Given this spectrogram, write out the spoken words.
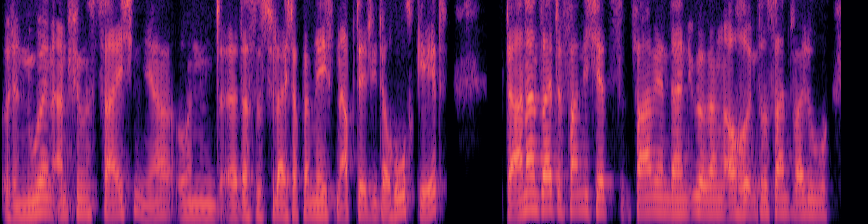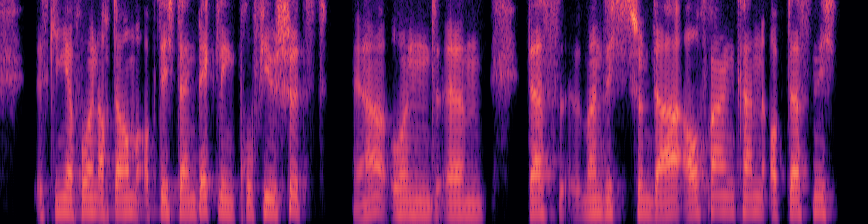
oder nur in Anführungszeichen, ja, und äh, dass es vielleicht auch beim nächsten Update wieder hochgeht. Auf der anderen Seite fand ich jetzt, Fabian, deinen Übergang auch interessant, weil du, es ging ja vorhin auch darum, ob dich dein Backlink-Profil schützt. Ja, und ähm, dass man sich schon da auffragen kann, ob das nicht,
